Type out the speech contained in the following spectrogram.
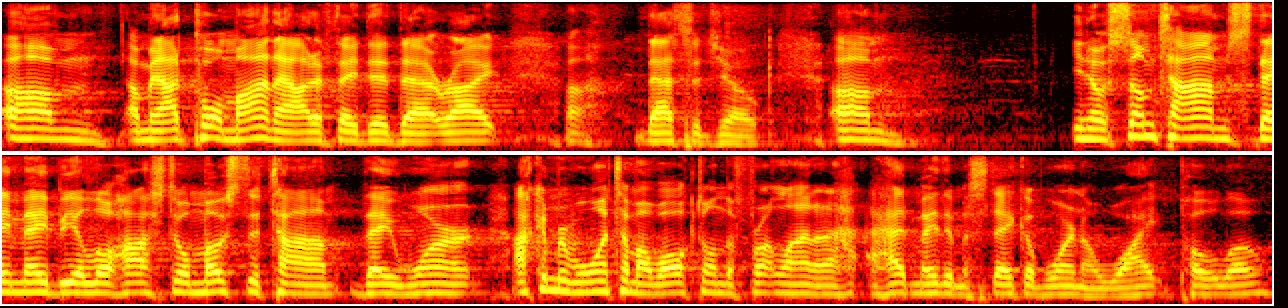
Um, I mean, I'd pull mine out if they did that, right? Uh, that's a joke. Um, you know, sometimes they may be a little hostile. Most of the time, they weren't. I can remember one time I walked on the front line and I had made the mistake of wearing a white polo,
